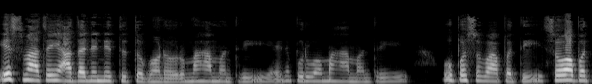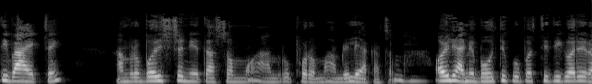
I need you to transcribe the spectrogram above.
यसमा चाहिँ आदरणीय नेतृत्व गणहरू महामन्त्री होइन पूर्व महामन्त्री उपसभापति सभापति बाहेक चाहिँ हाम्रो वरिष्ठ नेतासम्म हाम्रो फोरममा हामीले ल्याएका छौँ। अहिले हामी भौतिक उपस्थिति गरेर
